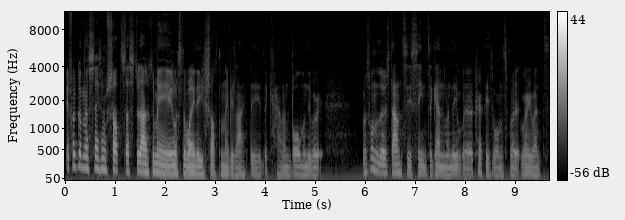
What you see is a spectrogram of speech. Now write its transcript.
If we're gonna say some shots that stood out to me, it was the way they shot maybe like the the cannonball when they were. It was one of those dancey scenes again when they were trippies ones where where he went.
